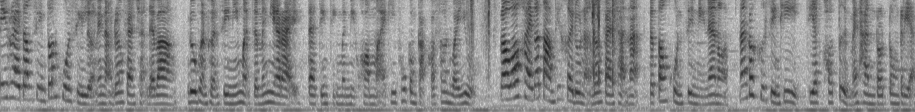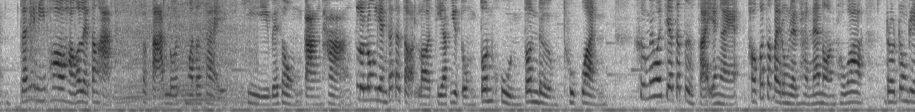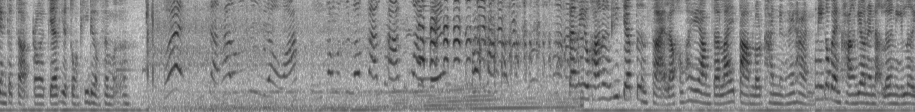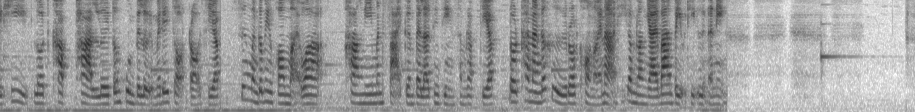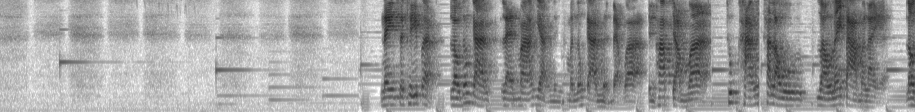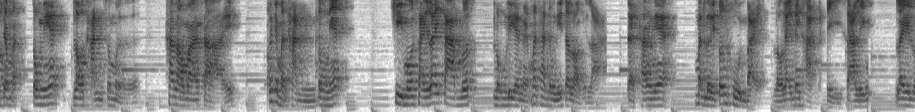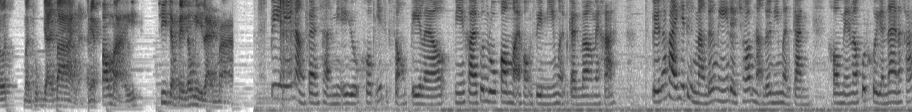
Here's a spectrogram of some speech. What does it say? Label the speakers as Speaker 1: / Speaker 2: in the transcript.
Speaker 1: มีใครจำซีนต้นคูณสีเหลืองในหนังเรื่องแฟนฉันได้บ้าง ดูเผินๆซีนนี้เหมือนจะไม่มีอะไร แต่จริง ๆ มันมีความหมายที่ผู้กำกับเขาซ่อนไว้อยู่เราว่าใครก็ตามที่เคยดูหนังเรื่องแฟนฉันอะจะต้องคุ้นซีนนี้แน่นอน นั่นก็คือซีนที่เจี๊ยบเขาตื่นไม่ทันรถโรงเรียน และทีนี้พ่อเขาก็เลยต้องอะสตาร์ทรถมอเตอร์ไซค์ขี่ไปส่งกลางทางรถโรงเรียนก็จะจอดรอเจี๊ยบอยู่ตรงต้นคูณต้นเดิมทุกวัน คือไม่ว่าเจี๊ยบจะตื่นสายยังไงเขาก็จะไปโรงเรียนทันแน่นอน เพราะว่ารถโรงเรียนจะจอดรอเจี๊ยบอยู่ตรงที่เดิมเสมอ
Speaker 2: เฮ้ยจากห้าลูกครึ่งเดียวเหรอวะต้องมาขึ้นรถกลางทางทุกวันเลย
Speaker 1: แต่ มีอยู่ครั้งหนึ่งที่เจี๊ยบตื่นสายแล้วเขาพยายามจะไล่ตามรถคันหนึ่งให้ทัน นี่ก็เป็นครั้งเดียวในหนังเรื่องนี้เลยที่รถขับผ่านเลยต้นคูณไปเลยไม่ได้จอดรอเจี๊ยบ ซึ่งมันก็มีความหมายว่าครั้งนี้มันสายเกินไปแล้วจริง ๆสำหรับเจี๊ยบ รถคันนั้นก็คือรถของน้อยหนาที่กำลังย้ายบ้านไปอยู่ที่อื่นนั่นเอง
Speaker 3: ในสคริปต์อะเราต้องการแลนด์มาร์กอย่างหนึ่งมันต้องการเหมือนแบบว่าเป็นภาพจำว่า ทุกครั้งถ้าเราเราไล่ตามอะไรอะเราจะมาตรงเนี้ยเราทันเสมอ ถ้าเรามาสาย ก็จะมาทันตรงเนี้ยขี่มอเตอร์ไซค์ไล่ตามรถโรงเรียนเนี่ยมาทันตรงนี้ตลอดเวลา แต่ครั้งเนี้ยมันเลยต้นคูณไป เราไล่ไม่ทันไอ้ซาเลิงไล่รถบรรทุกย้ายบ้านเนี่ยเป้าหมายที่จำเป็นต้องมีแลนด์มาร์ก
Speaker 1: ปีนี้หนังแฟนฉันมีอายุครบ 22 ปีแล้ว มีใครเพิ่งรู้ความหมายของซีนนี้เหมือนกันบ้างไหมคะ รือถ้าใครคิดถึงหนังเรื่องนี้หรือชอบหนังเรื่องนี้เหมือนกัน คอมเมนต์มาพูดคุยกันได้นะคะ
